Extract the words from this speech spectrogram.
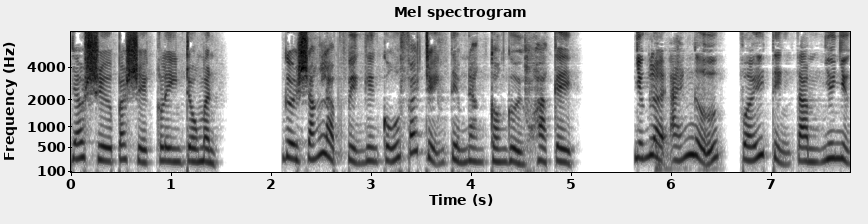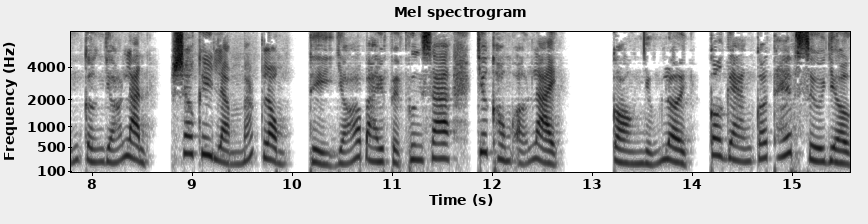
Giáo sư bác sĩ Clint Doman, người sáng lập Viện Nghiên cứu Phát triển Tiềm năng Con người Hoa Kỳ. Những lời ái ngữ với tiền tâm như những cơn gió lành sau khi làm mát lòng thì gió bay về phương xa chứ không ở lại. Còn những lời có gan có thép xưa giờ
